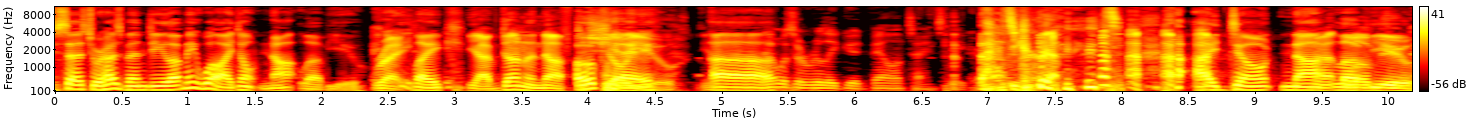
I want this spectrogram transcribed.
says to her husband do you love me well i don't not love you Right. like Yeah. I've done enough to show you. Yeah. uh, that was a really good Valentine's Day card. that's great i don't not, Not love, love you,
